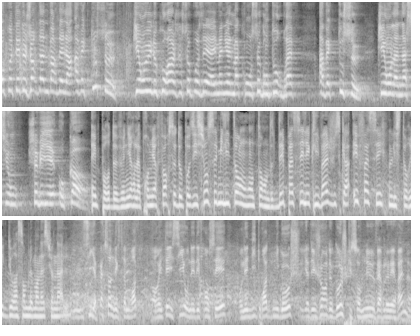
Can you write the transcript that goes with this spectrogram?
aux côtés de Jordan Bardella, avec tous ceux qui ont eu le courage de s'opposer à Emmanuel Macron au second tour, bref, avec tous ceux qui ont la nation chevillée au corps. Et pour devenir la première force d'opposition, ces militants entendent dépasser les clivages jusqu'à effacer l'historique du Rassemblement national. Ici, il n'y a personne d'extrême droite. En réalité, ici, on est des Français, on n'est ni droite ni gauche. Il y a des gens de gauche qui sont venus vers le RN,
